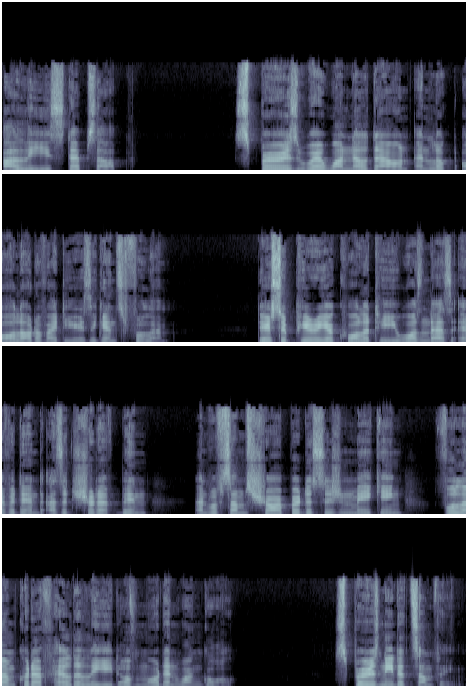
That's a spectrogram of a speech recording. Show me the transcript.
Alli steps up. Spurs were 1 0 down and looked all out of ideas against Fulham. Their superior quality wasn't as evident as it should have been, and with some sharper decision making, Fulham could have held a lead of more than one goal. Spurs needed something.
